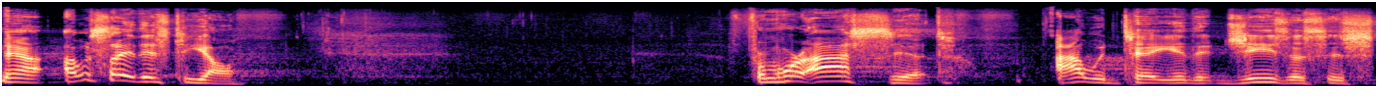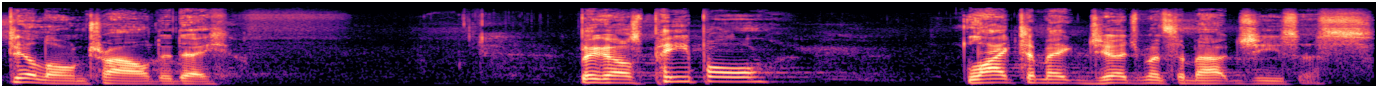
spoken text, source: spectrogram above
Now, I would say this to y'all. From where I sit, I would tell you that Jesus is still on trial today. Because people like to make judgments about Jesus,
